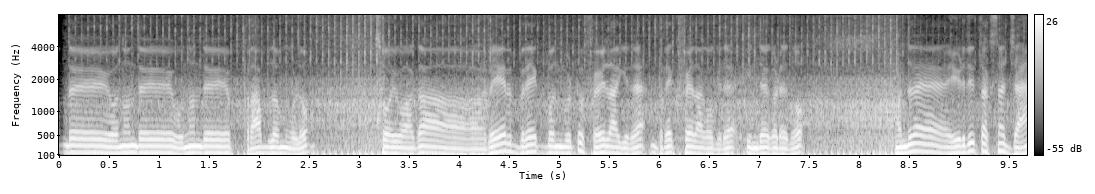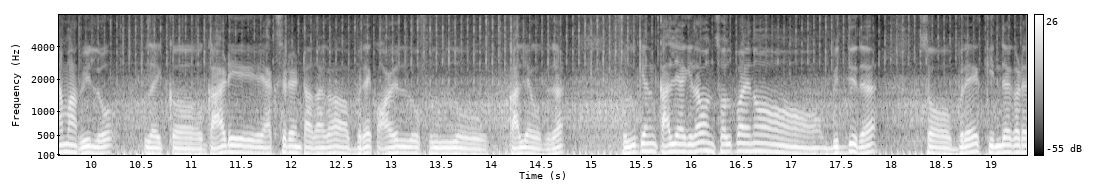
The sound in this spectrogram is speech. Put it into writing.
ಒಂದೇ ಒಂದೊಂದೇ ಒಂದೊಂದೇ ಪ್ರಾಬ್ಲಮ್ಗಳು. ಸೊ ಇವಾಗ ರೇರ್ ಬ್ರೇಕ್ ಬಂದ್ಬಿಟ್ಟು ಫೇಲ್ ಆಗಿದೆ. ಬ್ರೇಕ್ ಫೇಲ್ ಆಗೋಗಿದೆ ಹಿಂದೆಗಡೆದು ಅಂದರೆ ಹಿಡ್ದಿದ ತಕ್ಷಣ ಜಾಮ್ ಆ ವೀಲು ಲೈಕ್ ಗಾಡಿ ಆಕ್ಸಿಡೆಂಟ್ ಆದಾಗ ಬ್ರೇಕ್ ಆಯಿಲು ಫುಲ್ಲು ಖಾಲಿ ಆಗೋಗಿದೆ. ಫುಲ್ಗೇನು ಖಾಲಿ ಆಗಿಲ್ಲ, ಒಂದು ಸ್ವಲ್ಪ ಏನೋ ಬಿದ್ದಿದೆ. ಸೊ ಬ್ರೇಕ್ ಹಿಂದೆಗಡೆ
